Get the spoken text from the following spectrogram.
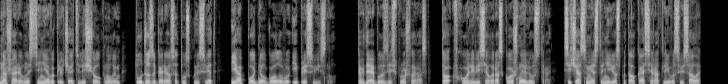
Нашарил на стене выключатель и щелкнул им. Тут же загорелся тусклый свет, я поднял голову и присвистнул. Когда я был здесь в прошлый раз, то в холле висела роскошная люстра. Сейчас вместо нее с потолка сиротливо свисала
